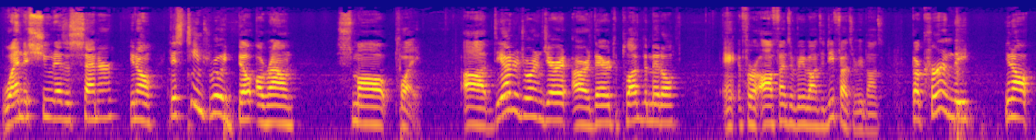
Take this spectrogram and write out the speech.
when to shoot as a center. You know, this team's really built around small play. Uh, DeAndre Jordan and Jarrett are there to plug the middle for offensive rebounds and defensive rebounds. But currently, you know,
